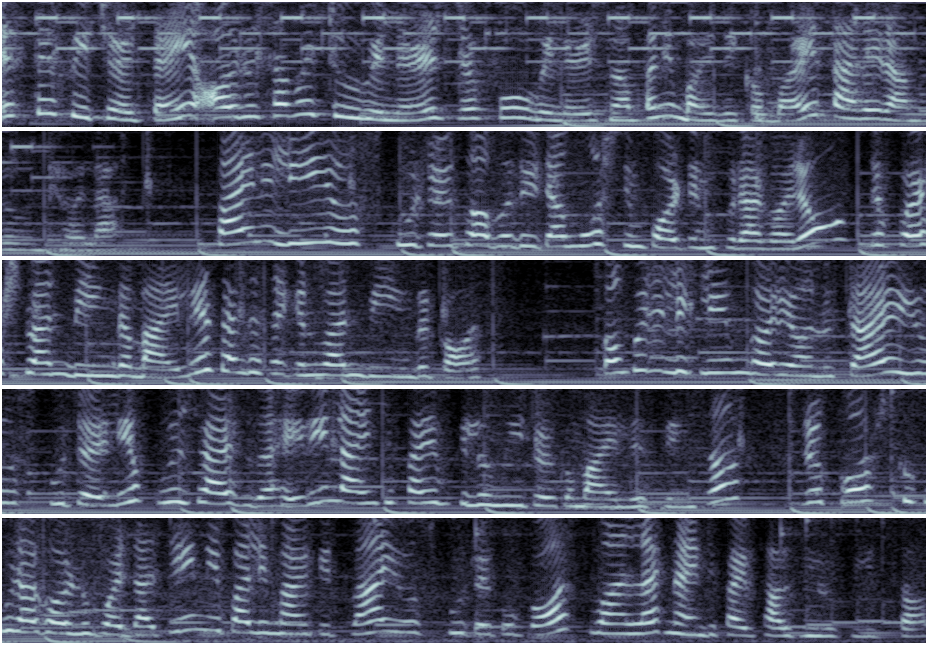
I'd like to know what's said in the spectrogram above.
यस्तै फिचर चाहिँ अरू सबै टु विलर्स र फोर विलर्समा पनि भइदिएको भए साह्रै राम्रो हुन्थ्यो होला। फाइनली यो स्कुटरको अब दुइटा मोस्ट इम्पोर्टेन्ट कुरा गरौँ. The first one being the mileage and the second one being the cost कम्पनीले क्लेम गरे अनुसार यो स्कुटरले फुल चार्ज हुँदाखेरि नाइन्टी फाइभ किलोमिटरको माइलेज दिन्छ र कस्टको कुरा गर्नुपर्दा चाहिँ नेपाली मार्केटमा यो स्कुटरको cost one lakh ninety five thousand rupees छ।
